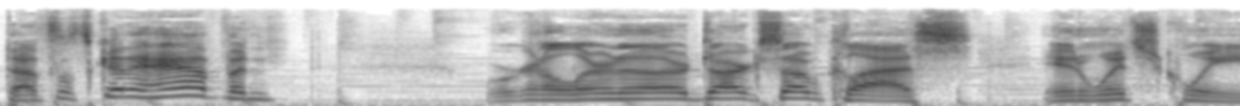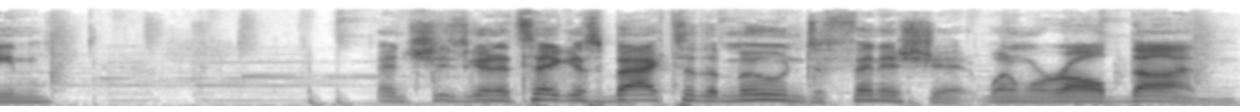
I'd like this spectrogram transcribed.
That's what's going to happen. We're going to learn another dark subclass in Witch Queen and she's gonna take us back to the moon to finish it when we're all done.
